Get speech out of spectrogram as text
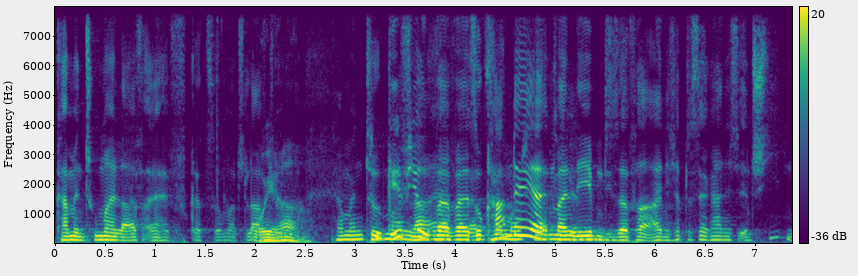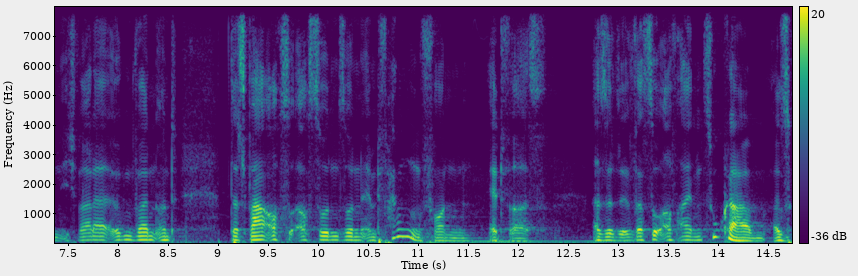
Come into my life, I have got so much love Oh to, ja. Come into to give my you. life, Weil, weil so got so kam der ja in mein. Leben, dieser Verein. Ich habe das ja gar nicht entschieden. Ich war da irgendwann und das war auch auch so, ein, so ein Empfangen von etwas. Also was so auf einen zukam. Also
